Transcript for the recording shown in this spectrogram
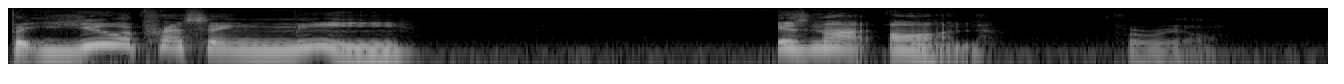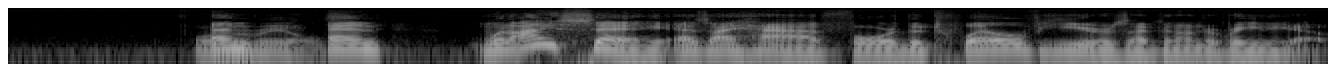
But you oppressing me is not on. For real. For and, the real. And when I say, as I have for the 12 years I've been on the radio,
